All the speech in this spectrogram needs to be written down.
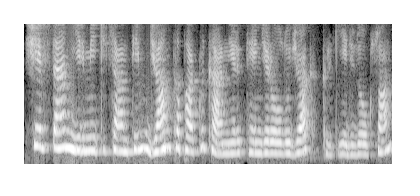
Şefs'ten 22 santim cam kapaklı karnıyarık tencere olacak 47.90.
